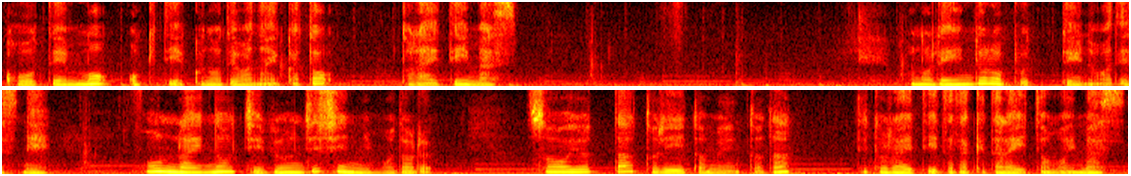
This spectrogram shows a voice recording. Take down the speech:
好転も起きていくのではないかと捉えています。このレインドロップっていうのはですね本来の自分自身に戻るそういったトリートメントだって捉えていただけたらいいと思います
